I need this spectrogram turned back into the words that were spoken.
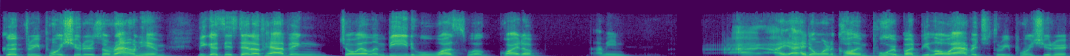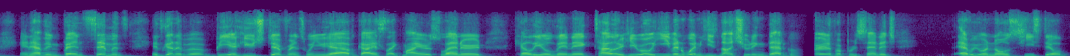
good three point shooters around him because instead of having Joel Embiid, who was, well, quite a, I mean, I, I don't want to call him poor, but below average three point shooter, and having Ben Simmons, it's going to be a huge difference when you have guys like Meyers Leonard, Kelly Olynyk, Tyler Herro. Even when he's not shooting that great of a percentage, everyone knows he's still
